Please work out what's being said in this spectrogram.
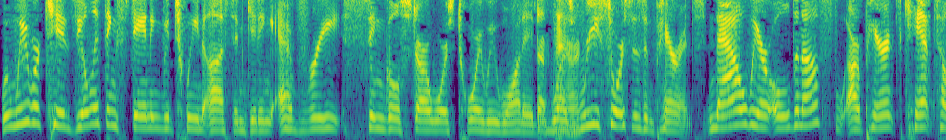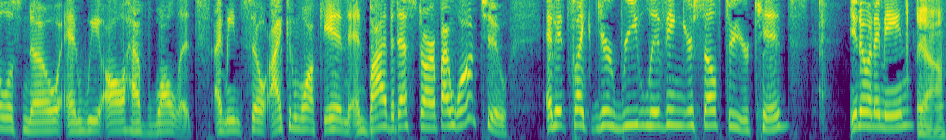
When we were kids, the only thing standing between us and getting every single Star Wars toy we wanted was parents. resources and parents. Now we are old enough. Our parents can't tell us no, and we all have wallets. I mean, so I can walk in and buy the Death Star if I want to, and it's like you're reliving yourself through your kids. You know what I mean? yeah.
